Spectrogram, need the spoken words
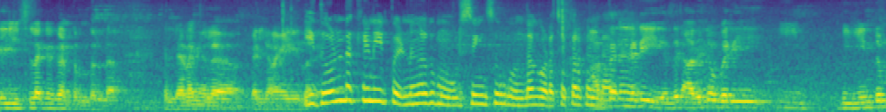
റീൽസിലൊക്കെ കണ്ടിട്ടുണ്ടല്ലോ. കല്യാണം കല്യാണം ഇതുകൊണ്ടൊക്കെയാണ് ഈ പെണ്ണുങ്ങൾക്ക് മൂഡ് സ്വിങ്സും കുന്തം കുടച്ചക്കറൊക്കെ അതല്ലടി അതിനുപരി ഈ വീണ്ടും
